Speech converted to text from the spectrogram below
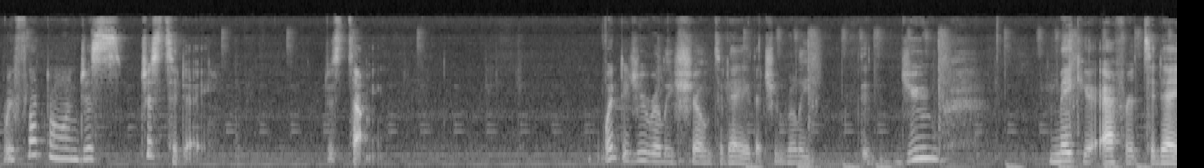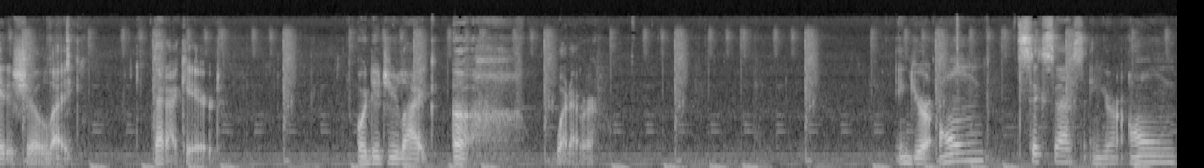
reflect on just just today. Just tell me. What did you really show today that you really you make your effort today to show like that I cared? Or did you like, ugh, whatever? In your own success, in your own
